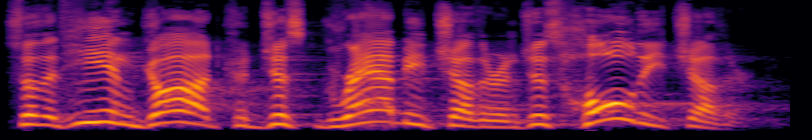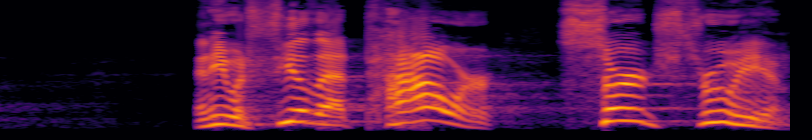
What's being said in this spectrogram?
so that he and God could just grab each other and just hold each other. And he would feel that power surge through him.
